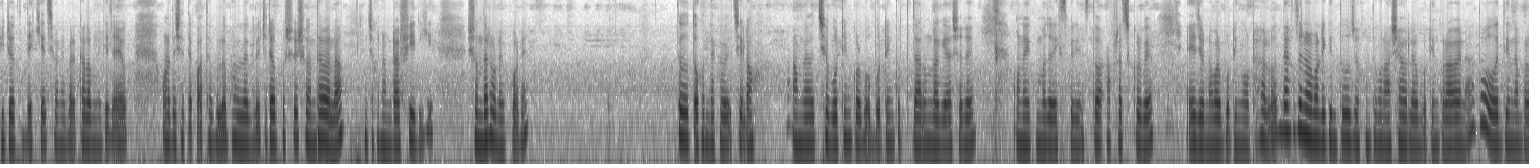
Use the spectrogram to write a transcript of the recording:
ভিডিওতে দেখিয়েছি অনেকবার, কালামনিকে যাই হোক, ওনাদের সাথে কথা বলে ভালো লাগল। যেটা অবশ্যই সন্ধ্যাবেলা, যখন আমরা ফিরি, সন্ধ্যার অনেক পরে। তো তখন দেখা হয়েছিল, আমরা হচ্ছে বোটিং করব। বোটিং করতে দারুণ লাগে আসলে, অনেক মজার এক্সপিরিয়েন্স তো আফরাজ করবে, এই জন্য আবার বোটিং ওঠা হলো। দেখা যায় নর্মালি কিন্তু যখন তখন আসা হলে আর বোটিং করা হয় না। তো ওই দিন আবার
